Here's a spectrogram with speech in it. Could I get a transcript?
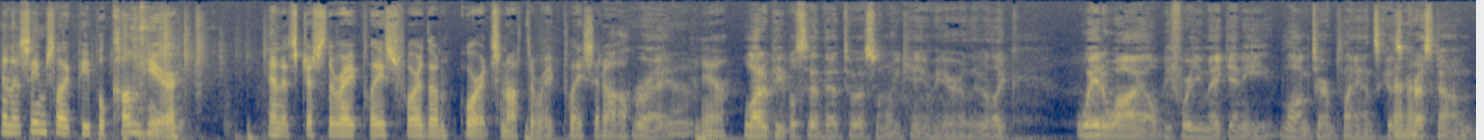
And it seems like people come here and it's just the right place for them or it's not the right place at all. Right. yeah. Yeah. A lot of people said that to us when we came here. They were like, wait a while before you make any long term plans because uh-huh. Crestone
